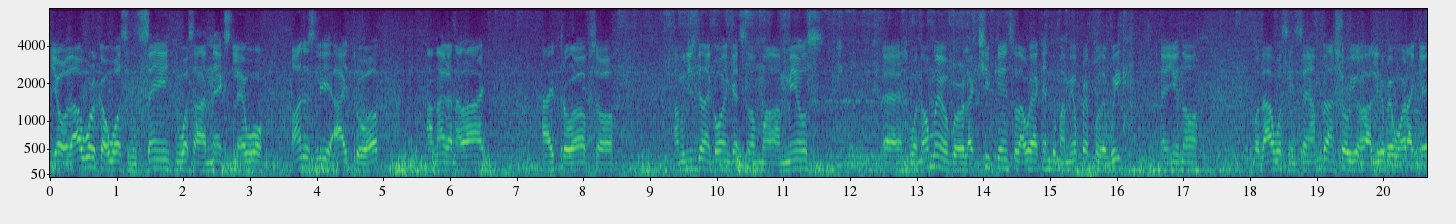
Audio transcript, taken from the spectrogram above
Yo, that workout was insane. It was at next level. Honestly, I threw up. I'm not gonna lie. I threw up, so I'm just gonna go and get some uh, meals uh, well, no meal, bro, like chicken, so that way I can do my meal prep for the week. And you know, but that was insane. I'm gonna show you a little bit what I get.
